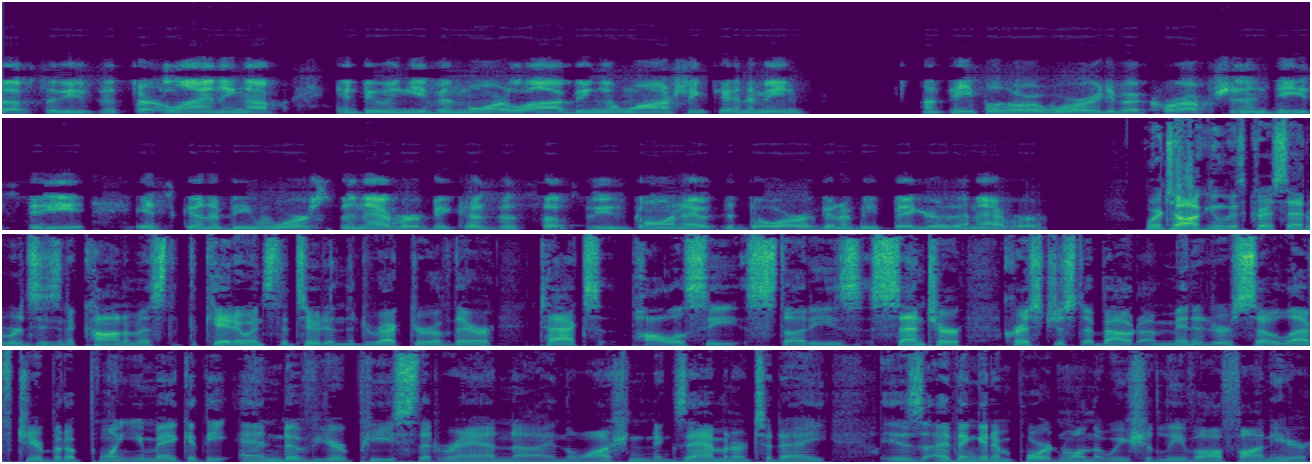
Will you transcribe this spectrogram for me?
subsidies to start lining up and doing even more lobbying in Washington. I mean, on people who are worried about corruption in D.C., it's going to be worse than ever because the subsidies going out the door are going to be bigger than ever. We're talking with Chris Edwards. He's an economist at the Cato Institute and the director of their Tax Policy Studies Center. Chris, just about a minute or so left here, but a point you make at the end of your piece that ran uh, in the Washington Examiner today is, I think, an important one that we should leave off on here.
